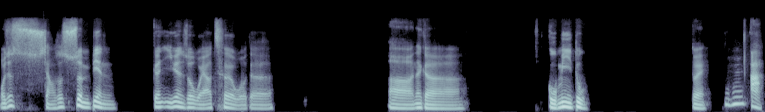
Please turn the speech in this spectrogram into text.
我就想说顺便跟医院说我要测我的呃那个骨密度，对，嗯哼啊，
